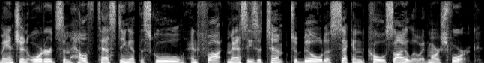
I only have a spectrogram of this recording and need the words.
Manchin ordered some health testing at the school and fought Massey's attempt to build a second coal silo at Marsh Fork.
